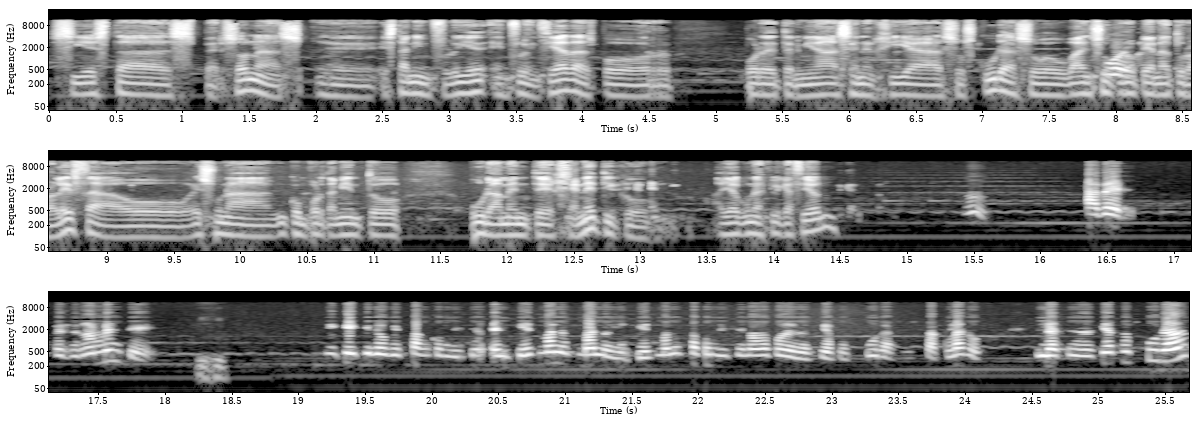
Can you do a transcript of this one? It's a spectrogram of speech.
si estas personas están influenciadas por, por determinadas energías oscuras o va en su propia naturaleza o es un comportamiento puramente genético? ¿Hay alguna explicación? A ver, personalmente, sí que creo que están condicionados. El que es malo es malo y el que es malo está condicionado por energías oscuras, está claro. Las energías oscuras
